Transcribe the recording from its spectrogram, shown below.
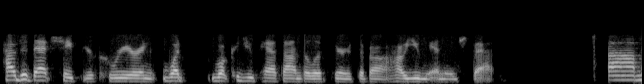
How did that shape your career, and what what could you pass on to listeners about how you managed that? Um,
